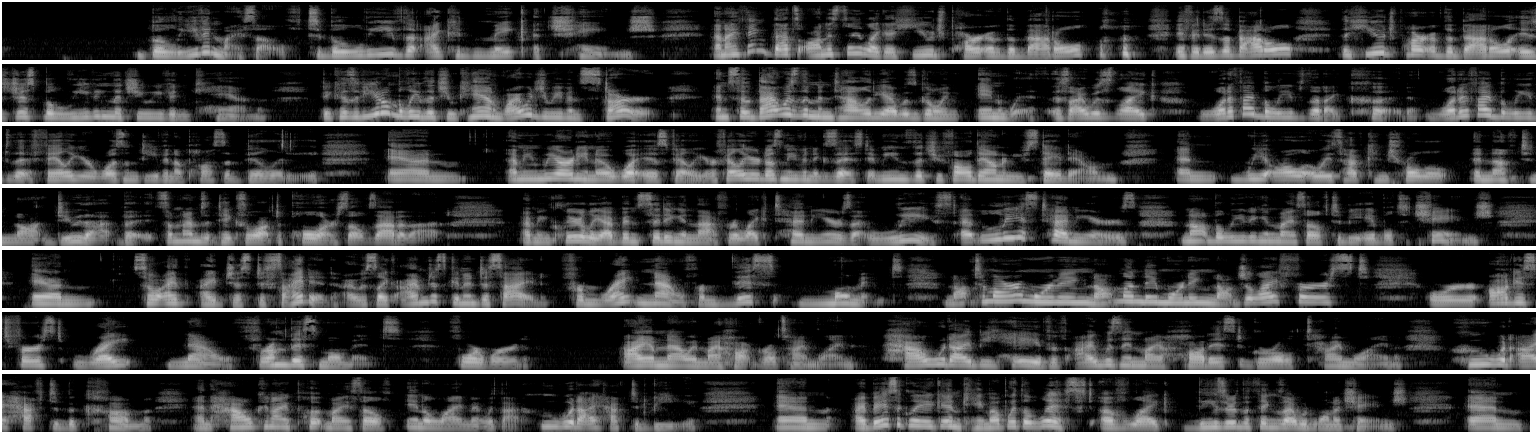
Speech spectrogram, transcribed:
believe in myself, to believe that I could make a change. And I think that's honestly like a huge part of the battle. if it is a battle, the huge part of the battle is just believing that you even can. Because if you don't believe that you can, why would you even start? And so that was the mentality I was going in with, as I was like, what if I believed that I could? What if I believed that failure wasn't even a possibility? And I mean, we already know what is failure. Failure doesn't even exist. It means that you fall down and you stay down. And we all always have control enough to not do that, but sometimes it takes a lot to pull ourselves out of that. I mean, clearly I've been sitting in that for like 10 years at least, at least 10 years, not believing in myself to be able to change. And so I, I just decided. I was like, I'm just going to decide from right now, from this moment, not tomorrow morning, not Monday morning, not July 1st or August 1st, right now, from this moment forward, I am now in my hot girl timeline. How would I behave if I was in my hottest girl timeline? Who would I have to become? And how can I put myself in alignment with that? Who would I have to be? And I basically, again, came up with a list of like, these are the things I would want to change. And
